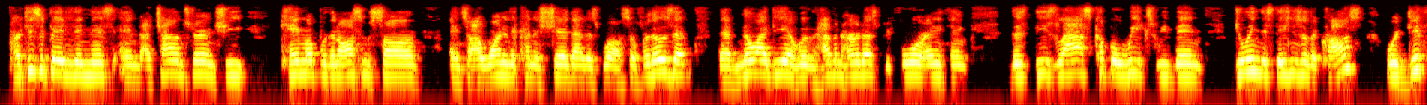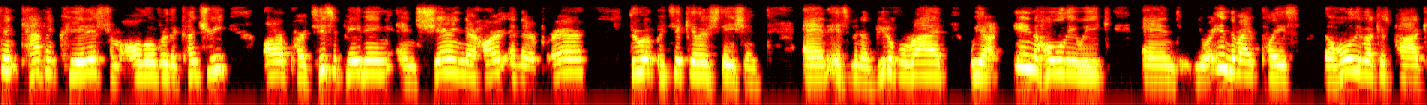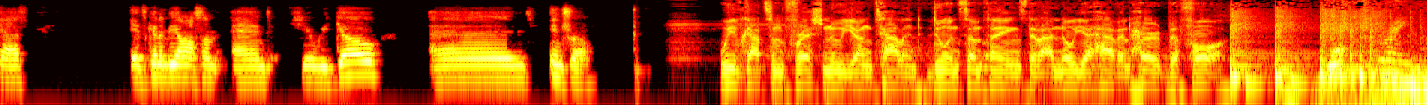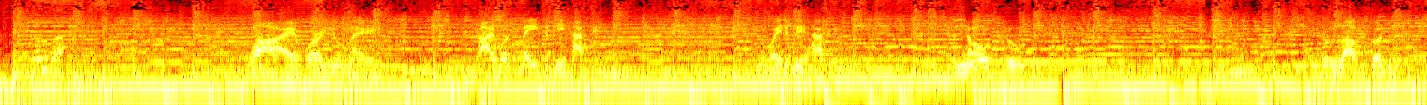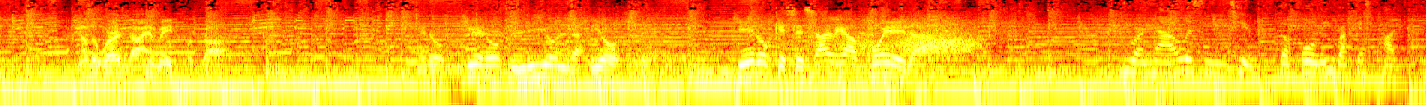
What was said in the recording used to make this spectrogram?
participated in this, and I challenged her, and she came up with an awesome song. And so I wanted to kind of share that as well. So for those that, that have no idea, who haven't heard us before or anything, this, these last couple weeks we've been doing the Stations of the Cross, where different Catholic creatives from all over the country are participating and sharing their heart and their prayer through a particular station. And it's been a beautiful ride. We are in Holy Week, and you are in the right place. The Holy Ruckus podcast. It's going to be awesome. And here we go. And intro. We've got some fresh new young talent doing some things that I know you haven't heard before. Bring the ruckus. Why were you made? I was made to be happy. The way to be happy is to know truth and to love goodness. In other words, I am made for God. pero quiero lío en las diócesis. Quiero que se salga afuera. You are now listening to the Holy Ruckus Podcast.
